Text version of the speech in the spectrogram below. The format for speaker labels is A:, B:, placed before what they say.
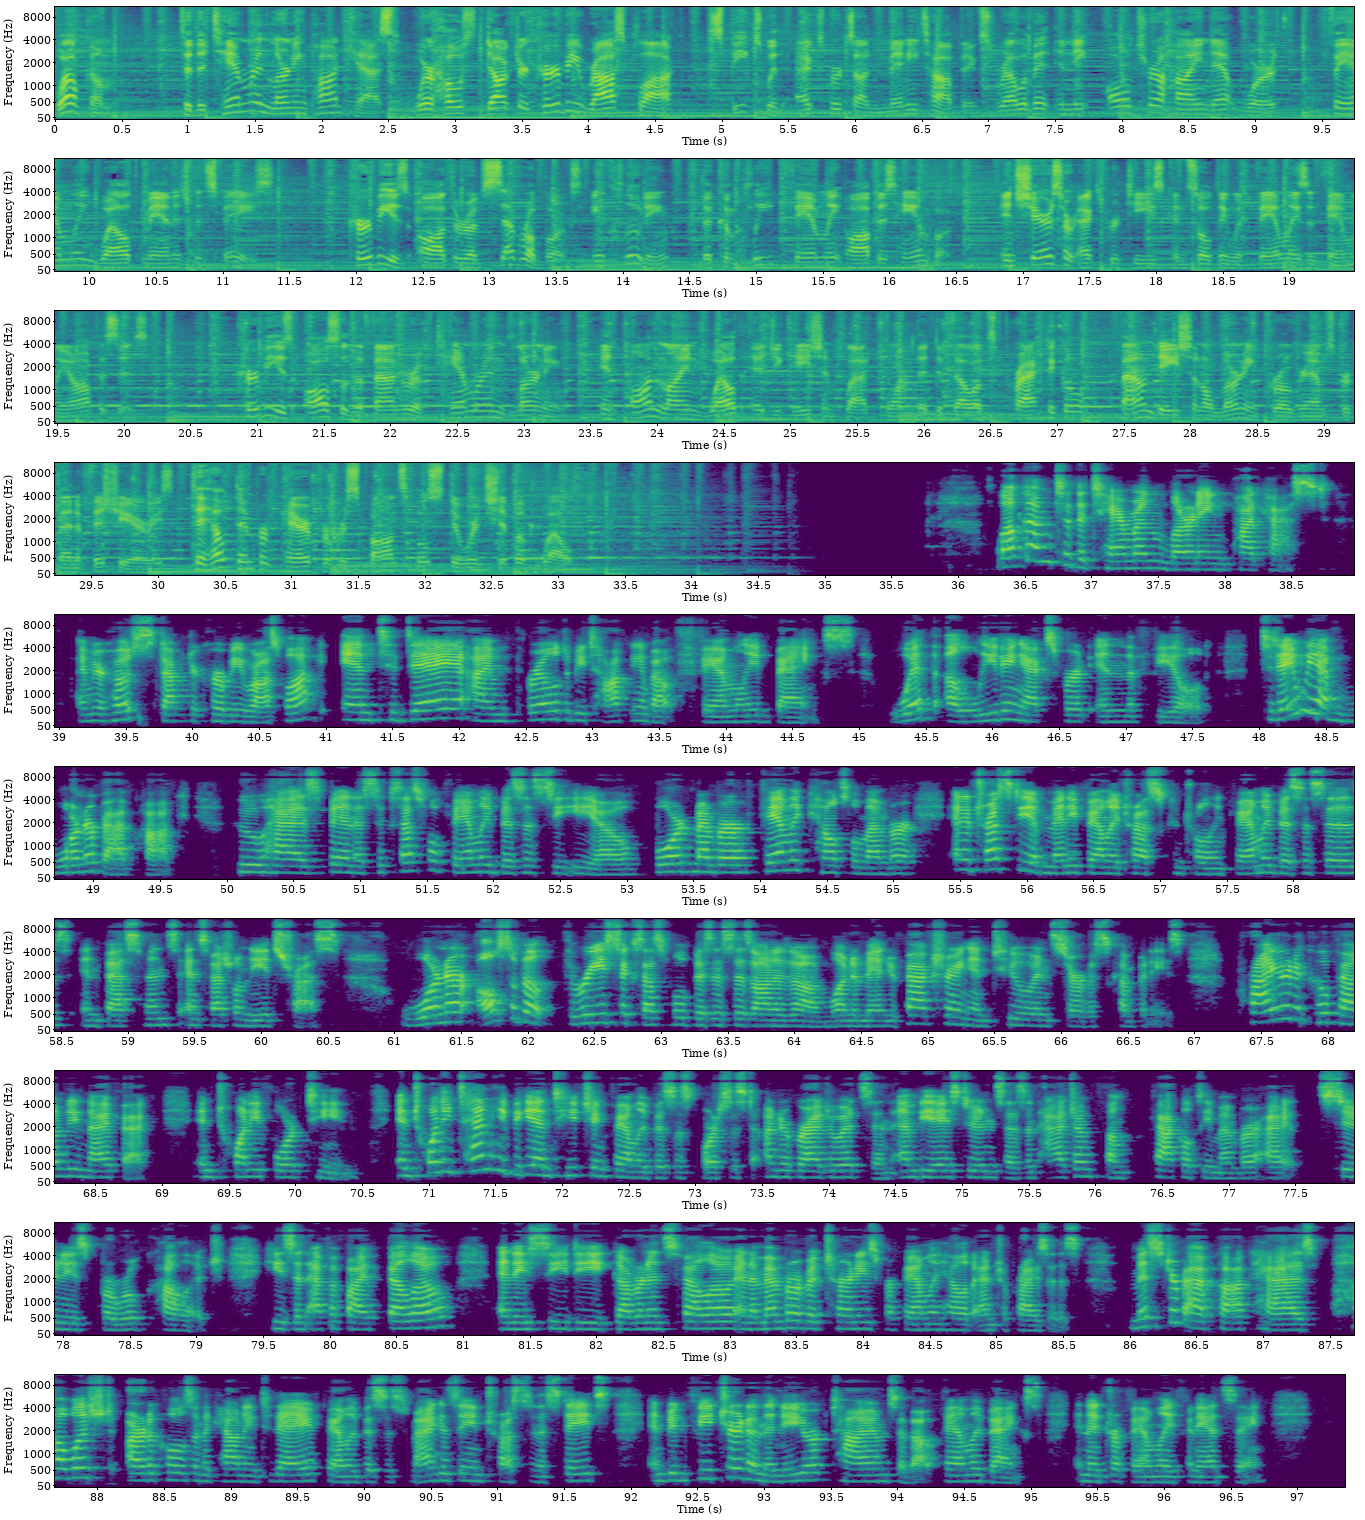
A: Welcome to the Tamarind Learning Podcast, where host Dr. Kirby Rosplock speaks with experts on many topics relevant in the ultra high net worth family wealth management space. Kirby is author of several books, including The Complete Family Office Handbook, and shares her expertise consulting with families and family offices. Kirby is also the founder of Tamarind Learning, an online wealth education platform that develops practical, foundational learning programs for beneficiaries to help them prepare for responsible stewardship of wealth.
B: Welcome to the Tamarind Learning Podcast. I'm your host, Dr. Kirby Rosplock, and today I'm thrilled to be talking about family banks with a leading expert in the field. Today we have Warner Babcock who has been a successful family business CEO, board member, family council member, and a trustee of many family trusts controlling family businesses, investments, and special needs trusts. Warner also built three successful businesses on his own, one in manufacturing and two in service companies prior to co-founding NYFAC in 2014. In 2010, he began teaching family business courses to undergraduates and MBA students as an adjunct faculty member at CUNY's Baruch College. He's an FFI Fellow, NACD Governance Fellow, and a member of Attorneys for Family Held Enterprises. Mr. Babcock has published articles in Accounting Today, Family Business Magazine, Trust and Estates, and been featured in the New York Times about family banks and intrafamily financing.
